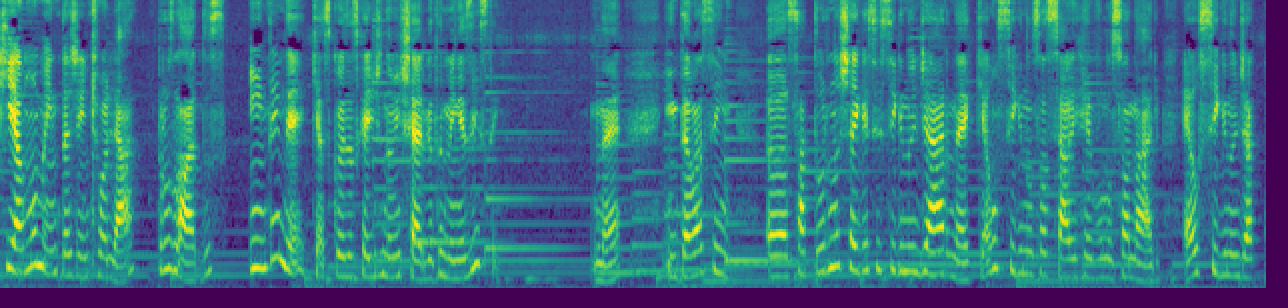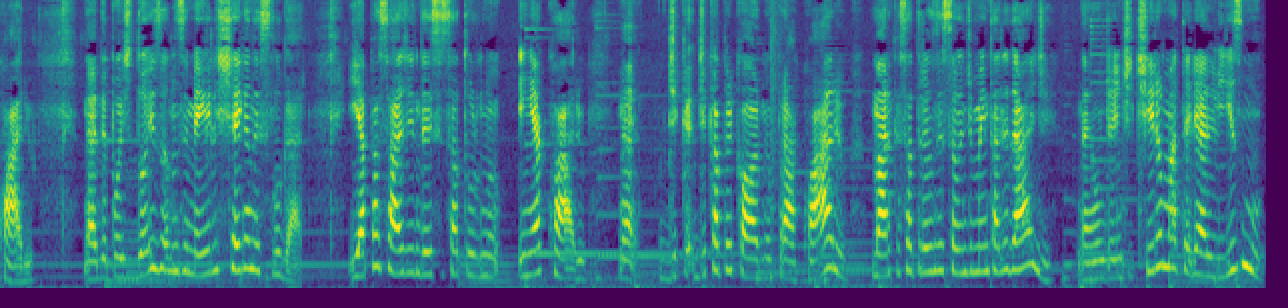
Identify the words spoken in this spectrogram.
que é o momento da gente olhar para os lados e entender que as coisas que a gente não enxerga também existem né? Então, assim, uh, Saturno chega esse signo de ar, né? Que é um signo social e revolucionário. É o signo de Aquário. Né? Depois de dois anos e meio, ele chega nesse lugar. E a passagem desse Saturno em Aquário, né, de, de Capricórnio para Aquário, marca essa transição de mentalidade, né, onde a gente tira o materialismo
